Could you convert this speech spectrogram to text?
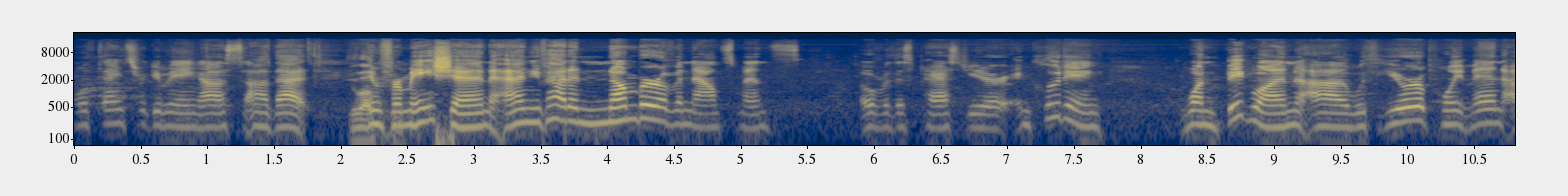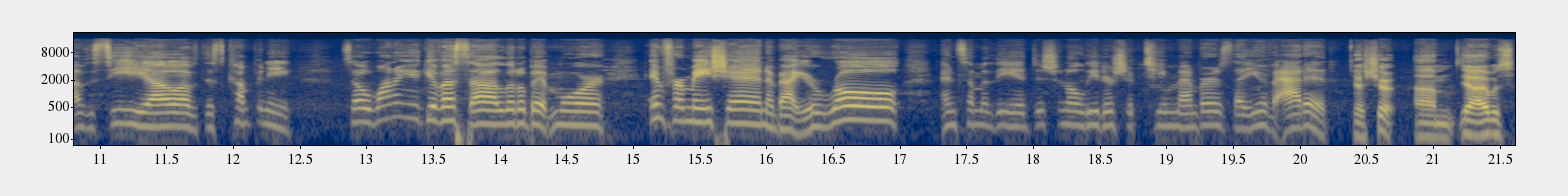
well, thanks for giving us uh, that information, and you've had a number of announcements over this past year, including one big one uh, with your appointment of the CEO of this company. So, why don't you give us a little bit more information about your role and some of the additional leadership team members that you have added? Yeah, sure. Um, yeah, I was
